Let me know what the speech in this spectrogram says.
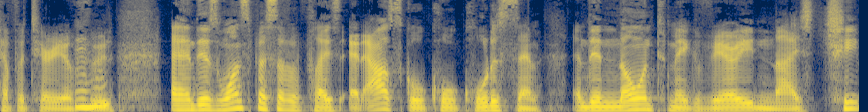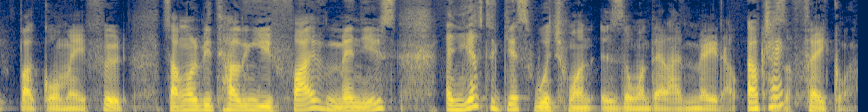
cafeteria Mm-hmm. food. And there's one specific place at our school called Kodasem, and they're known to make very nice, cheap but gourmet food. So I'm going to be telling you five menus, and you have to guess which one is the one that I made up, Okay. which is a fake one.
